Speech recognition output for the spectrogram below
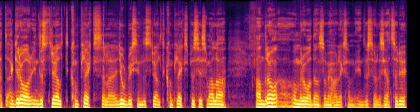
ett, agrarindustriellt komplex eller jordbruksindustriellt komplex precis som alla andra områden som vi har liksom industrialiserat. Så det,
